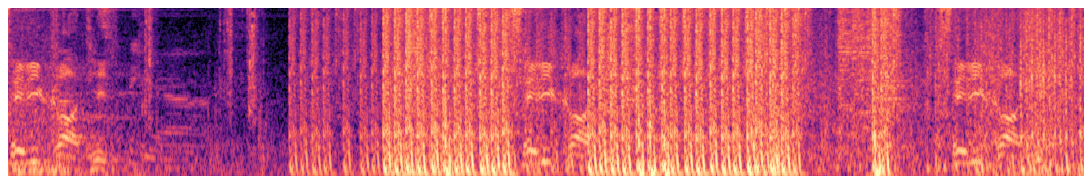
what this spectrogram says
Seri katil. Seri katil. Seri katil.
